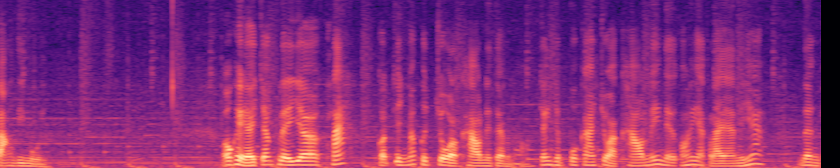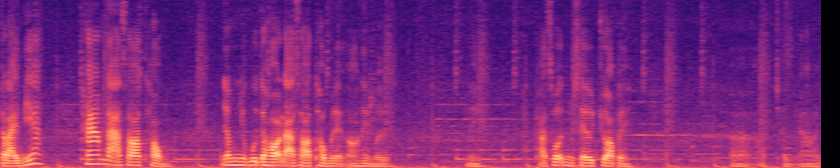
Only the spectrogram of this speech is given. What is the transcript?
តង់ទី1អូខេអញ្ចឹង player ខ្លះគាត់ចេញមកគឺចូល account នេះតែម្ដងអញ្ចឹងចំពោះការចូល account នេះអ្នកទាំងអស់គ្នាកន្លែងអានេះនិងកន្លែងនេះហាមដាក់អក្សរធំខ្ញុំខ្ញុំឧទាហរណ៍ដាក់អក្សរធំអ្នកទាំងអស់គ្នាមើលនេះ password ខ្ញុំ save ជាប់ទេអឺអត់ចេញឲ្យ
